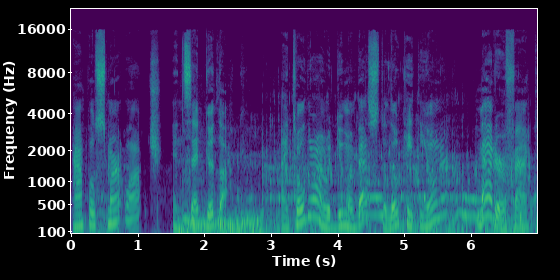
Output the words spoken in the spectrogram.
Apple smartwatch and said good luck. I told her I would do my best to locate the owner. Matter of fact,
